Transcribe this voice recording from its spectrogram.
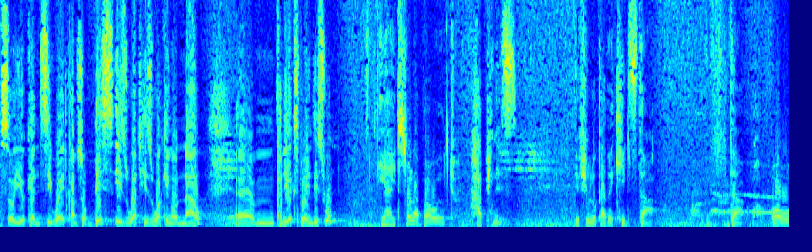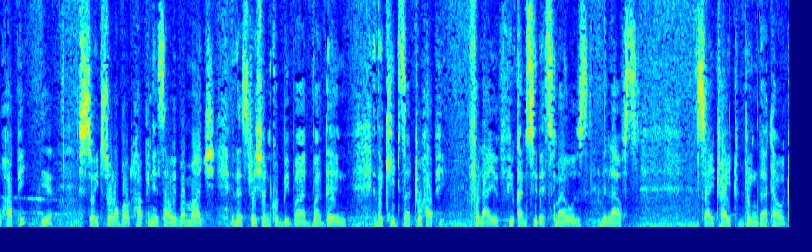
so you can see where it comes from. This is what he's working on now. Um, can you explain this one? Yeah, it's all about happiness. If you look at the kids, they're, they're all happy. Yeah. So it's all about happiness. However much the situation could be bad, but then the kids are too happy for life. You can see the smiles, the laughs. So I try to bring that out,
